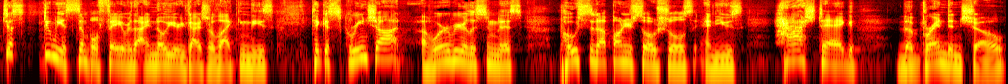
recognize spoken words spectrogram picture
just do me a simple favor that I know you guys are liking these. Take a screenshot of wherever you're listening to this, post it up on your socials and use hashtag the Brendon Show.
